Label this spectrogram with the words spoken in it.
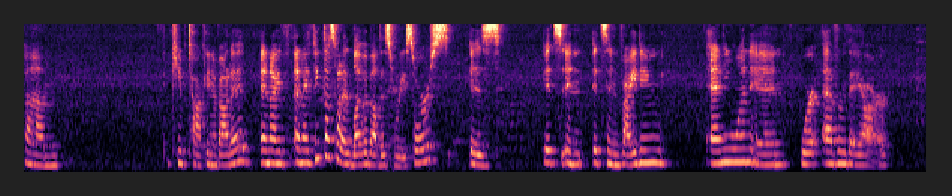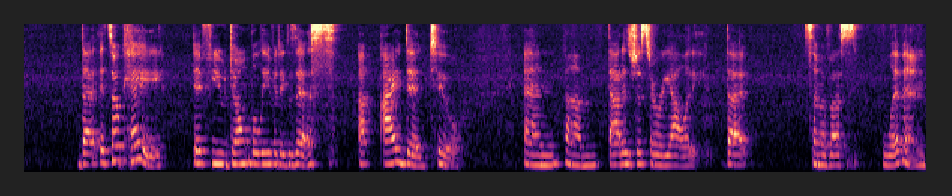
um, keep talking about it. And I and I think that's what I love about this resource is it's in it's inviting anyone in wherever they are that it's okay if you don't believe it exists. I, I did too. And um, that is just a reality that some of us live in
